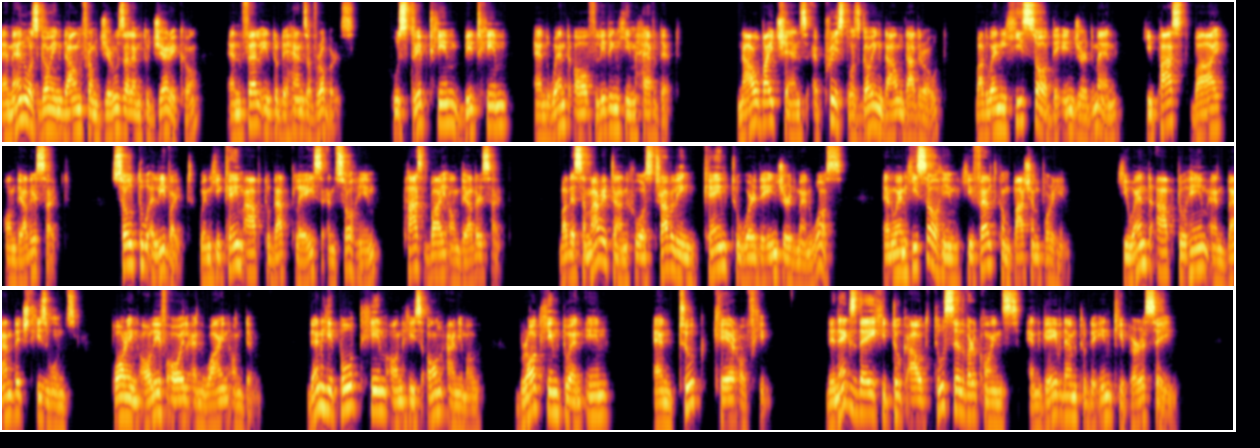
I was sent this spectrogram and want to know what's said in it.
A man was going down from Jerusalem to Jericho and fell into the hands of robbers, who stripped him, beat him, and went off, leaving him half dead. Now, by chance, a priest was going down that road, but when he saw the injured man, he passed by on the other side. So too a Levite, when he came up to that place and saw him, passed by on the other side. But a Samaritan who was traveling came to where the injured man was, and when he saw him, he felt compassion for him. He went up to him and bandaged his wounds, pouring olive oil and wine on them. Then he put him on his own animal, brought him to an inn, and took care of him. The next day he took out two silver coins and gave them to the innkeeper, saying,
